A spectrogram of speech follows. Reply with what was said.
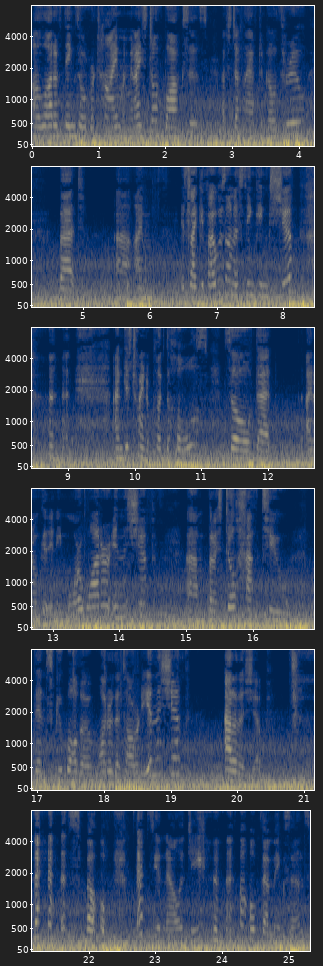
a lot of things over time. I mean, I still have boxes of stuff I have to go through, but uh, I'm. It's like if I was on a sinking ship. I'm just trying to plug the holes so that I don't get any more water in the ship, um, but I still have to then scoop all the water that's already in the ship out of the ship. so that's the analogy. I hope that makes sense.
